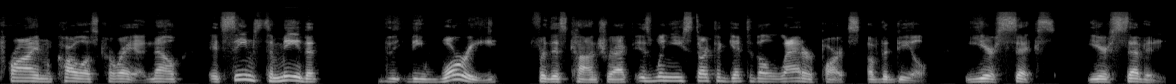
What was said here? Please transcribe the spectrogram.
prime Carlos Correa. Now, it seems to me that the, the worry for this contract is when you start to get to the latter parts of the deal year six, year seven,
